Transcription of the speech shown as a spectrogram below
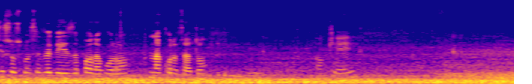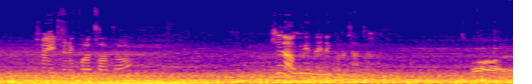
Și sus cum se vede, e zăpadă acolo. N-a curățat-o. Ok. Și aici e necurățată. Și la oglindă e necurățată. Zboară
